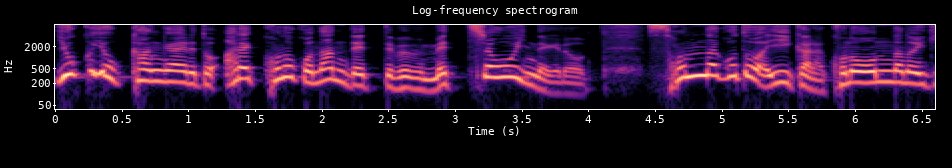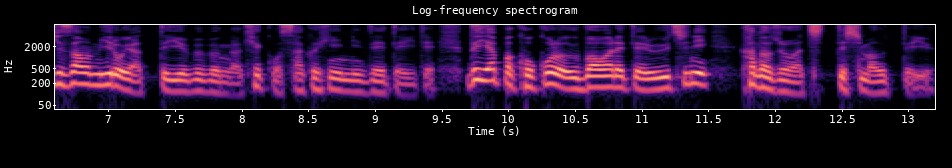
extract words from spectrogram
よくよく考えると、あれ、この子なんでって部分めっちゃ多いんだけど、そんなことはいいからこの女の生き様見ろやっていう部分が結構作品に出ていて、で、やっぱ心奪われてるうちに彼女は散ってしまうっていう、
